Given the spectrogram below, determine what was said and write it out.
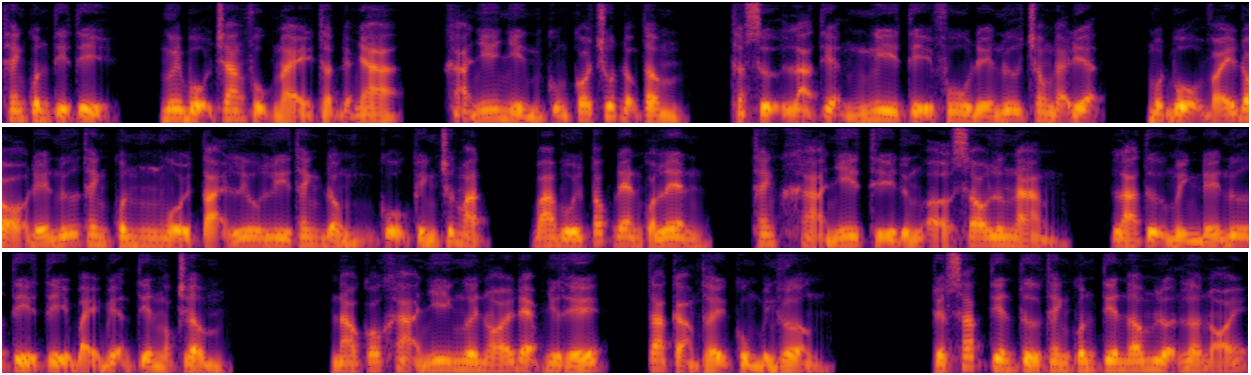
Thanh quân tỷ tỷ, ngươi bộ trang phục này thật đẹp nha, khả nhi nhìn cũng có chút động tâm, thật sự là tiện nghi tỷ phu đế nữ trong đại điện, một bộ váy đỏ đế nữ thanh quân ngồi tại lưu ly thanh đồng cổ kính trước mặt, ba búi tóc đen quá lên, thanh khả nhi thì đứng ở sau lưng nàng, là tự mình đế nữ tỷ tỷ bảy biện tiên ngọc trâm. Nào có khả nhi ngươi nói đẹp như thế, ta cảm thấy cùng bình thường. Tuyệt sắc tiên tử thanh quân tiên âm lượn lờ nói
